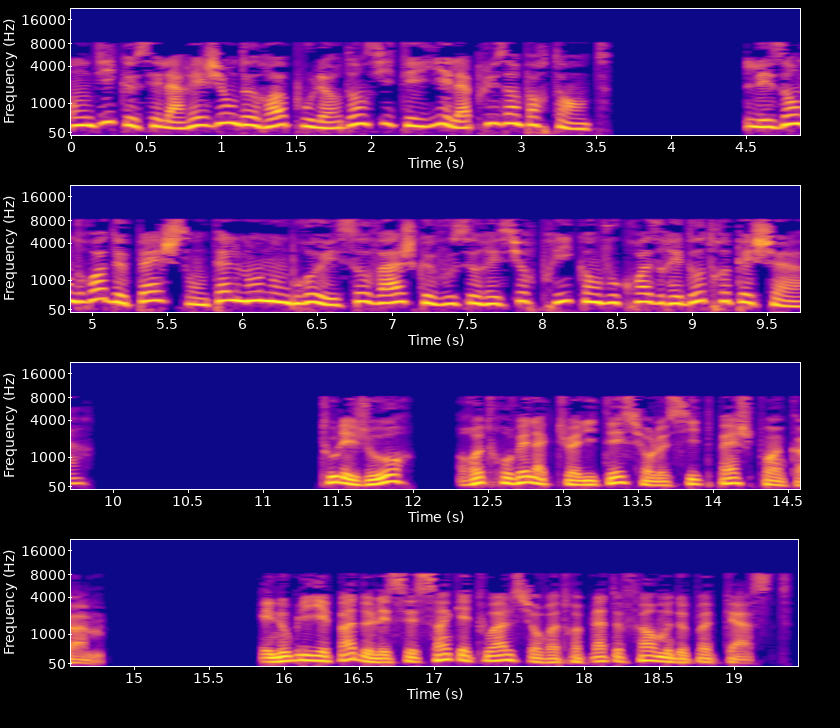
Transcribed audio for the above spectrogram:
on dit que c'est la région d'Europe où leur densité y est la plus importante. Les endroits de pêche sont tellement nombreux et sauvages que vous serez surpris quand vous croiserez d'autres pêcheurs. Tous les jours, retrouvez l'actualité sur le site pêche.com. Et n'oubliez pas de laisser 5 étoiles sur votre plateforme de podcast.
